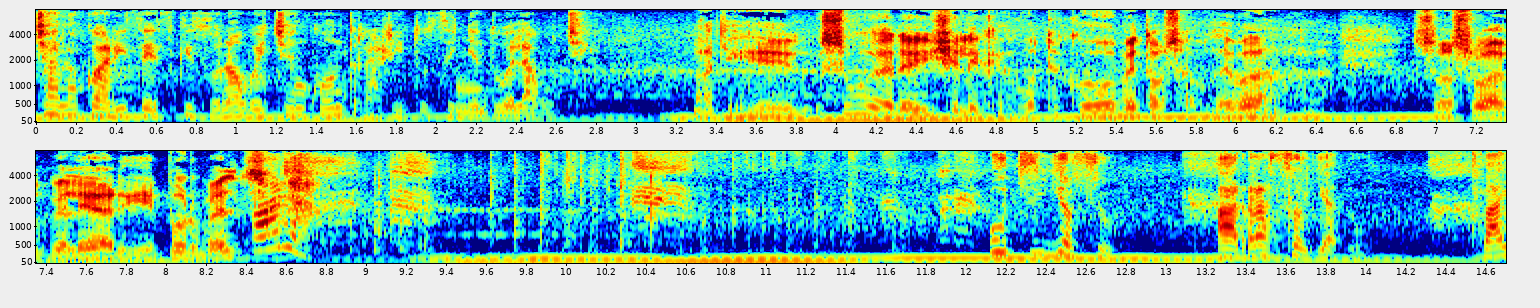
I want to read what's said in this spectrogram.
Txaloko ari zaizkizun hau etxen kontra aritu zinen duela gutxi. Mati, zu ere isilik egoteko beto zaude ba. Zozoak beleari ipur beltz. Ara! Utzi jozu. Arrazoia du. Bai,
